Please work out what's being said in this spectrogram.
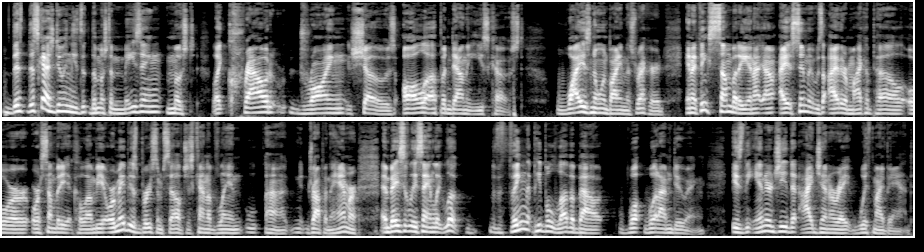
this, this guy's doing these the most amazing most like crowd drawing shows all up and down the east coast why is no one buying this record and i think somebody and i, I assume it was either mike appel or or somebody at columbia or maybe it was bruce himself just kind of laying uh, dropping the hammer and basically saying like look the thing that people love about what what i'm doing is the energy that i generate with my band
